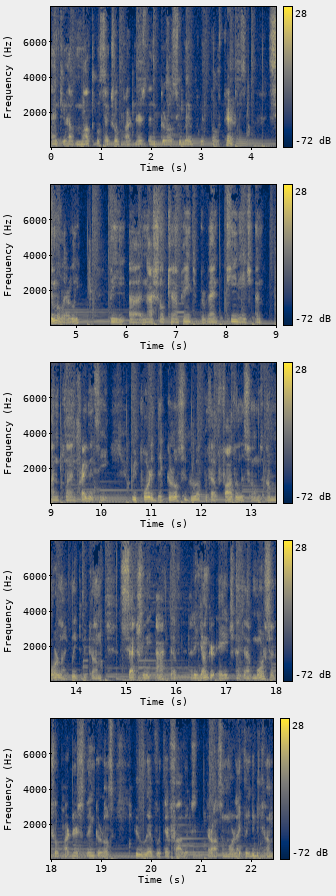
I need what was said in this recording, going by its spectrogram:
and to have multiple sexual partners than girls who lived with both parents. Similarly, the uh, National Campaign to Prevent Teenage and Unplanned Pregnancy reported that girls who grew up without fatherless homes are more likely to become sexually active at a younger age and to have more sexual partners than girls who live with their fathers. They're also more likely to become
